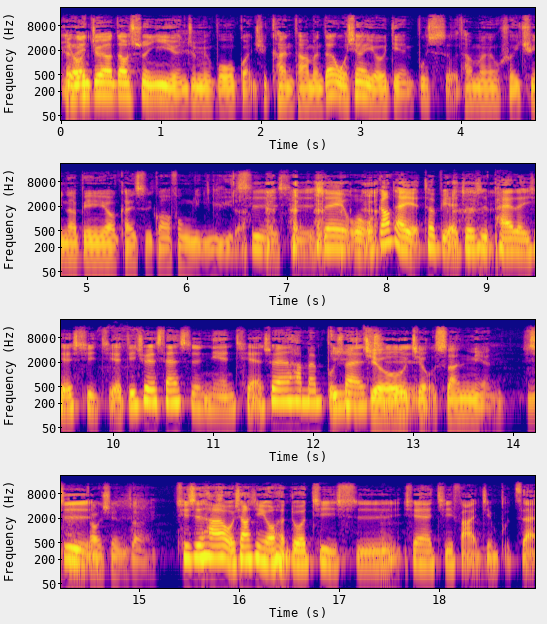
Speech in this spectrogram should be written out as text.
可能就要到顺义原住民博物馆去看他们，但我现在有一点不舍，他们回去那边又要开始刮风淋雨了。是是，所以我我刚才也特别就是拍了一些细节，的确三十年前，虽然他们不算一是九九三年是。到现在，其实他我相信有很多技师现在技法已经不在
